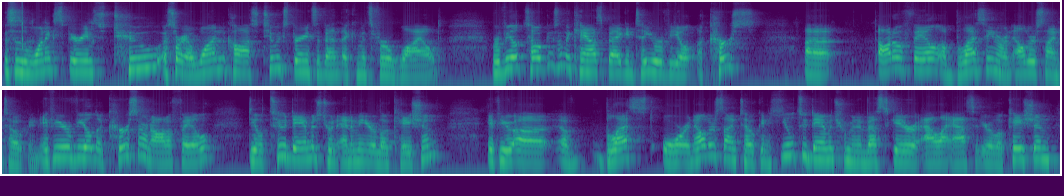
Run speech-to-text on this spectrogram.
This is a one experience, two, uh, sorry, a one cost, two experience event that commits for a wild. Reveal tokens in the Chaos Bag until you reveal a curse, uh, auto fail, a blessing, or an Elder Sign token. If you revealed a curse or an auto fail, deal two damage to an enemy or location. If you uh, have blessed or an Elder Sign token, heal two damage from an investigator or ally asset at your location.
